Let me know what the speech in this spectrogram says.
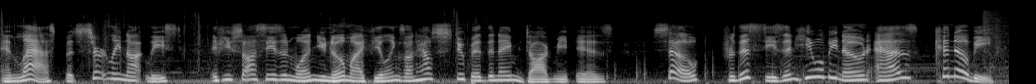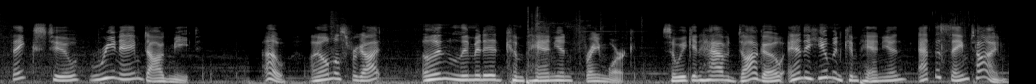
And last, but certainly not least, if you saw Season 1, you know my feelings on how stupid the name Dogmeat is. So, for this season, he will be known as Kenobi, thanks to Rename Dogmeat. Oh, I almost forgot Unlimited Companion Framework, so we can have Doggo and a human companion at the same time.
